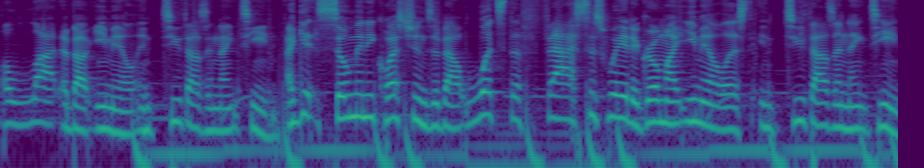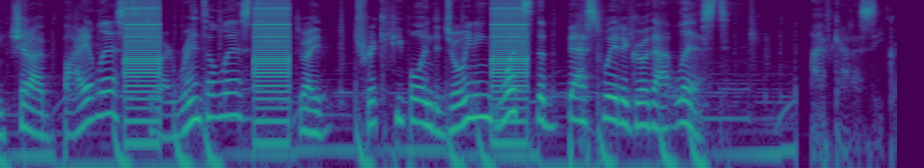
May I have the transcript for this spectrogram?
a lot about email in 2019. I get so many questions about what's the fastest way to grow my email list in 2019. Should I buy a list? Do I rent a list? Do I trick people into joining? What's the best way to grow that list? I've got a secret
